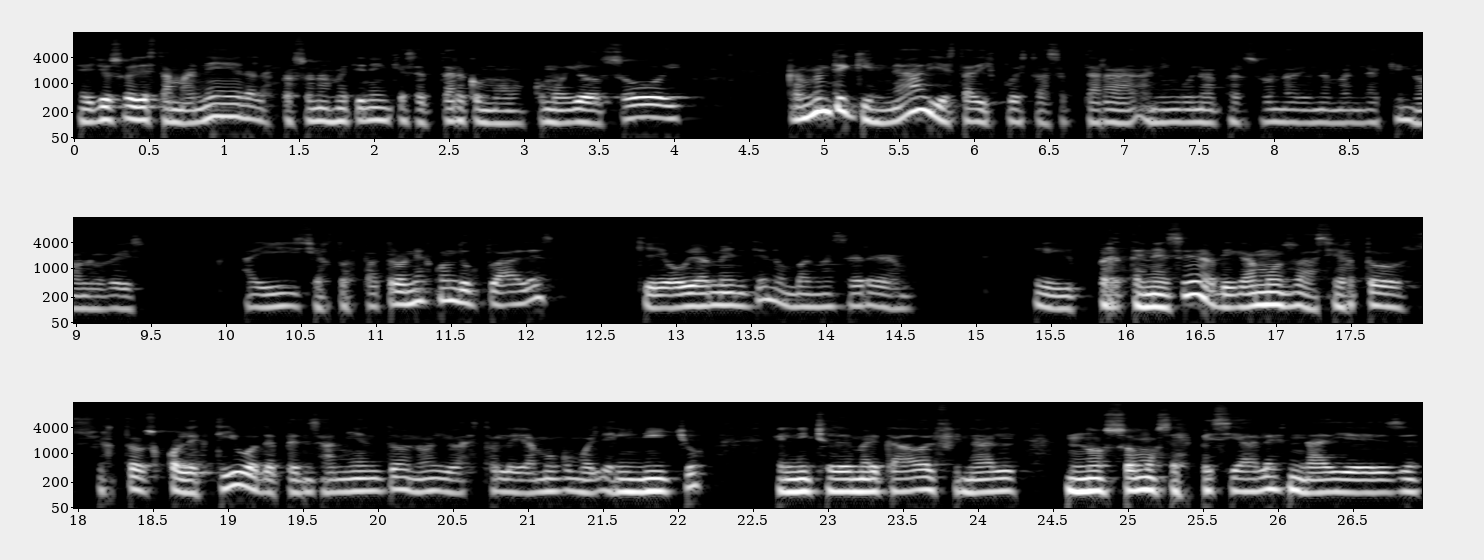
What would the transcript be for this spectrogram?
eh, yo soy de esta manera, las personas me tienen que aceptar como, como yo soy. Realmente que nadie está dispuesto a aceptar a, ninguna persona de una manera que no lo ves. Hay ciertos patrones conductuales que obviamente nos van a hacer eh, pertenecer, digamos, a ciertos, ciertos colectivos de pensamiento, ¿no? Yo a esto le llamo como el, nicho, el nicho de mercado, al final no somos especiales, nadie es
